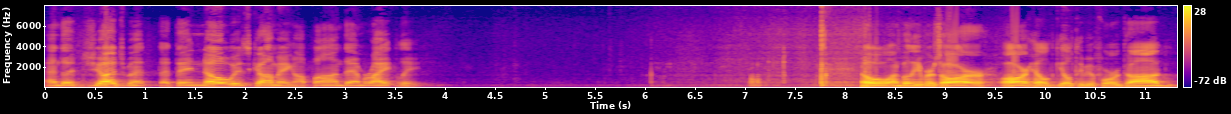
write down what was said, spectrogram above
and the judgment that they know is coming upon them rightly. Oh, unbelievers are, are held guilty before God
